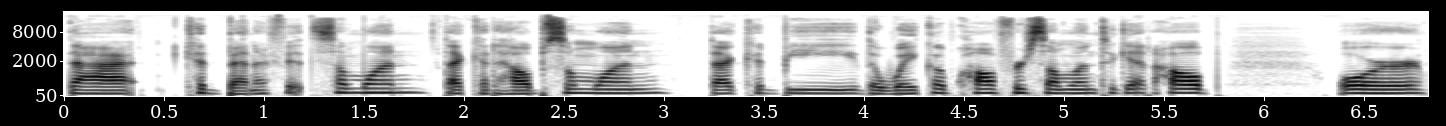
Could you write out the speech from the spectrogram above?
that could benefit someone, that could help someone, that could be the wake up call for someone to get help or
